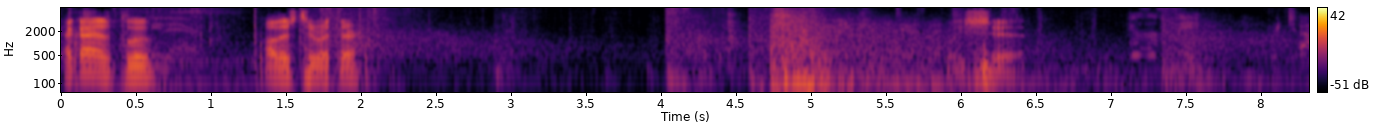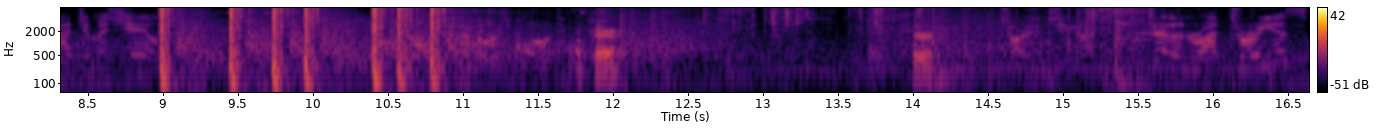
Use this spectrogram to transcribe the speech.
That guy has blue. Oh, there's two right there. Holy shit. Gives a seat. Recharging my shield. Okay. Sure. Drilling right through yous.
